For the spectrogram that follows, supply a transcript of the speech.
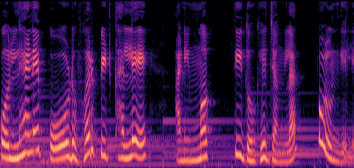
कोल्ह्याने पोटभर पीठ खाल्ले आणि मग ती दोघे जंगलात पळून गेले.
